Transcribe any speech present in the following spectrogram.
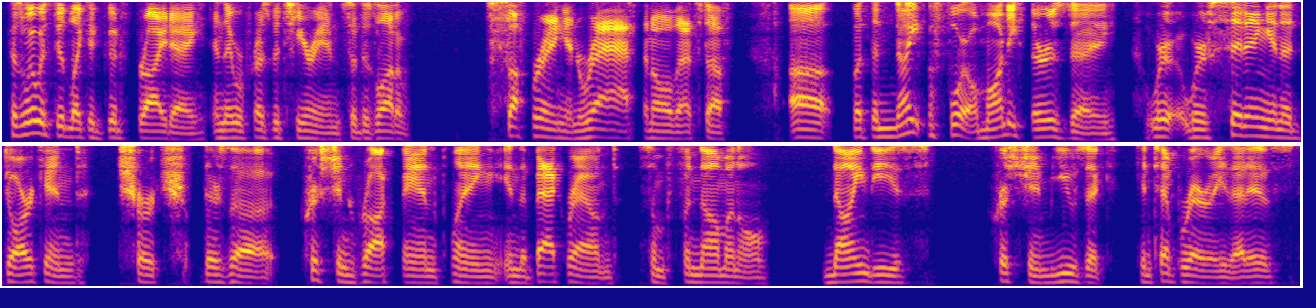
because we always did like a Good Friday, and they were Presbyterian, so there's a lot of suffering and wrath and all that stuff. Uh, but the night before, on Maundy Thursday, we're we're sitting in a darkened church. There's a Christian rock band playing in the background, some phenomenal '90s Christian music, contemporary that is,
